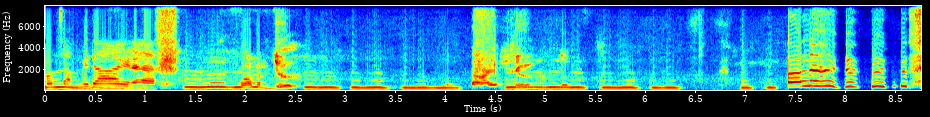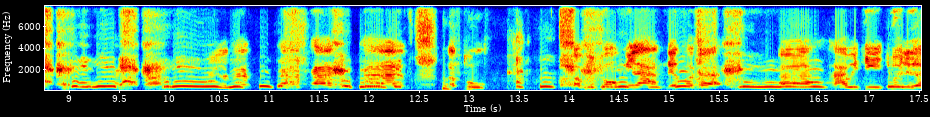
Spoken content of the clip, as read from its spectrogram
ก็จำไม่ได้นะคะว่ามันเยอะมันตายมันเยอะ เดี๋ยวถ้าถ้าถ้าถ้าเขาถูกเขา มีโชคมีลาภเดี๋ยวเขาจะเอ่อหาวิธีช่วยเหลือ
